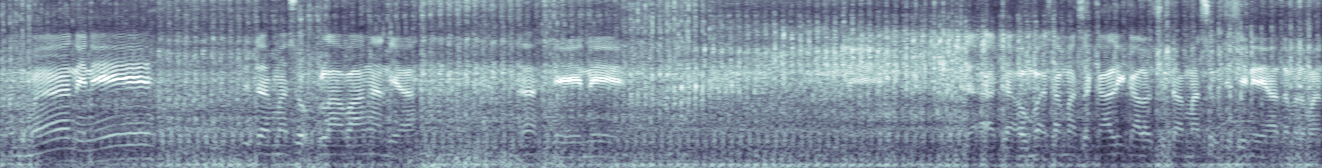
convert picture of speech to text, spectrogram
Teman-teman ini sudah masuk pelawangan ya. Nah, ini. Tidak ada ombak sama sekali kalau sudah masuk di sini ya teman-teman.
